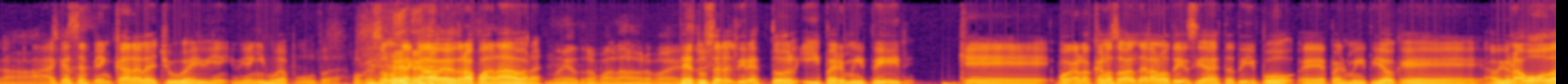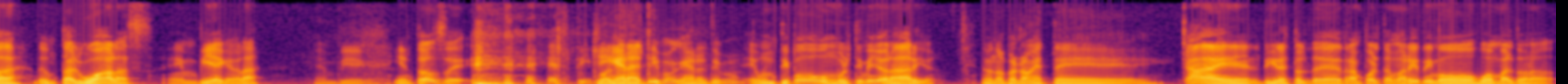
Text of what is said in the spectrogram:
Ah, hay que ser bien cara lechuga y bien, y bien hijo de puta. Porque eso no le cabe otra palabra. No hay otra palabra para eso. De tú ser el director y permitir que... Porque los que no saben de la noticia, este tipo eh, permitió que había una boda de un tal Wallace en Vieques, ¿verdad? En Vieques. Y entonces, el tipo... ¿Quién era el tipo? ¿Quién era el tipo? Es un tipo multimillonario. No, no, perdón, este... Ah, el director de transporte marítimo, Juan Maldonado.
